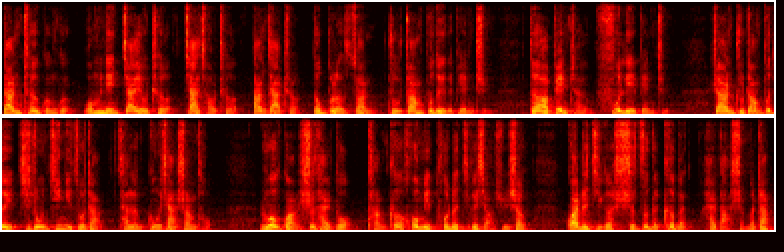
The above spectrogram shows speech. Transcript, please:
战车滚滚，我们连加油车、架桥车、担架车都不能算主战部队的编制，都要变成副列编制，让主战部队集中精力作战，才能攻下山头。如果管事太多，坦克后面拖着几个小学生，挂着几个识字的课本，还打什么仗？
